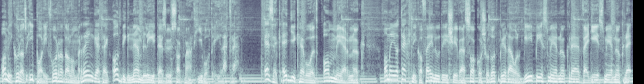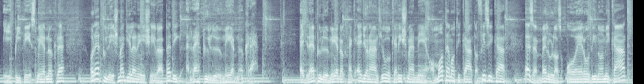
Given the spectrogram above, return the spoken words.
amikor az ipari forradalom rengeteg addig nem létező szakmát hívott életre. Ezek egyike volt a mérnök, amely a technika fejlődésével szakosodott például gépészmérnökre, vegyészmérnökre, építészmérnökre, a repülés megjelenésével pedig repülőmérnökre. Egy repülőmérnöknek egyaránt jól kell ismernie a matematikát, a fizikát, ezen belül az aerodinamikát,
